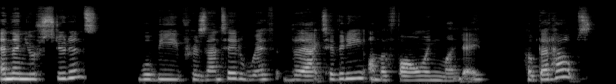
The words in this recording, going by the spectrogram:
and then your students will be presented with the activity on the following Monday. Hope that helps.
